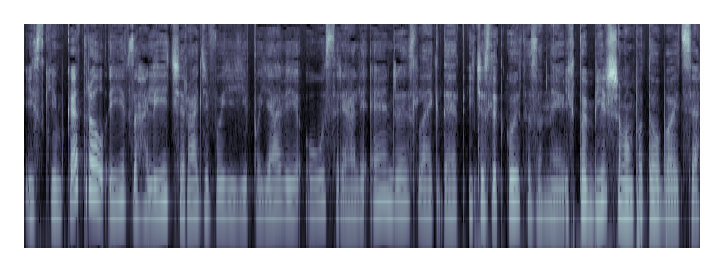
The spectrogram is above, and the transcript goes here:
із Кім Кетрол, і взагалі чи раді ви її появі у серіалі Just Like That? І чи слідкуєте за нею? І хто більше вам подобається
